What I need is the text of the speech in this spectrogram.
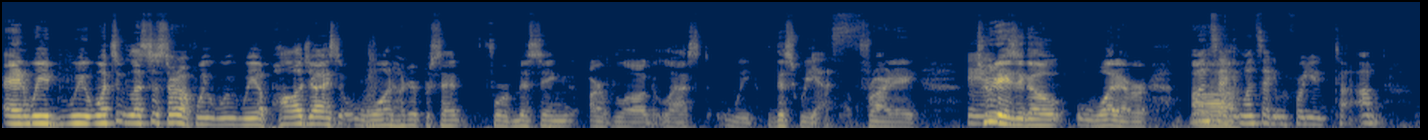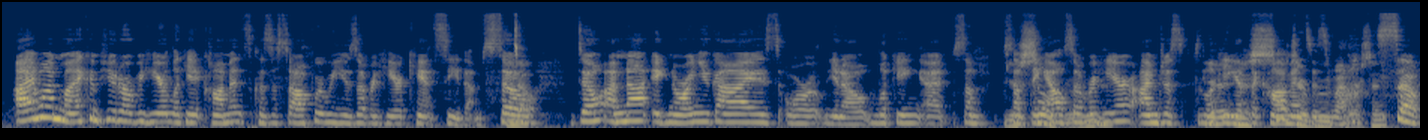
And we we want to let's just start off. We we, we apologize 100 percent for missing our vlog last week, this week, Yes. Friday, And two days ago, whatever. One Uh, second, one second before you. T- um, I'm on my computer over here looking at comments because the software we use over here can't see them. So No. don't. I'm not ignoring you guys or you know looking at some You're something so else over here. I'm just You're- looking you're at the comments as well. person. So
